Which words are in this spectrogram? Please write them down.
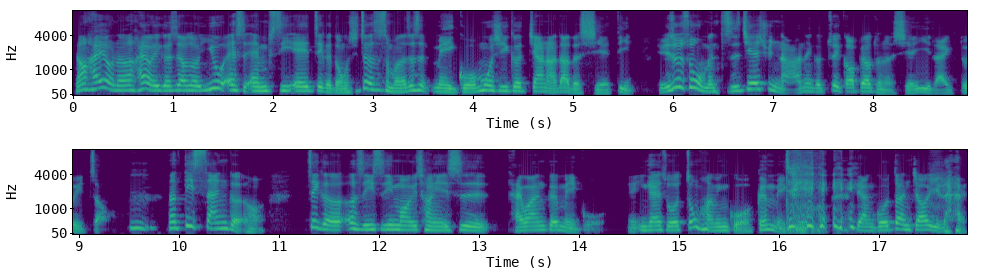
然后还有呢，还有一个是叫做 USMCA 这个东西，这个是什么呢？这是美国、墨西哥、加拿大的协定，也就是说，我们直接去拿那个最高标准的协议来对照。嗯，那第三个哈，这个二十一世纪贸易倡议是台湾跟美国。应该说，中华民国跟美国 两国断交以来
